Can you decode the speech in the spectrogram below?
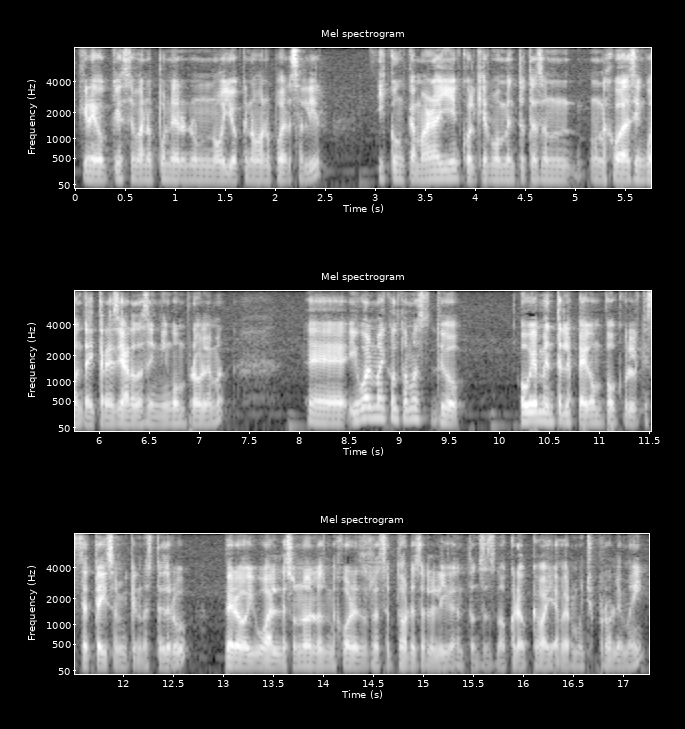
Creo que se van a poner en un hoyo que no van a poder salir. Y con Camara ahí en cualquier momento te hacen una jugada de 53 yardas sin ningún problema. Eh, igual Michael Thomas, digo, obviamente le pega un poco el que esté Taysom y que no esté Drew, pero igual es uno de los mejores receptores de la liga, entonces no creo que vaya a haber mucho problema ahí.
